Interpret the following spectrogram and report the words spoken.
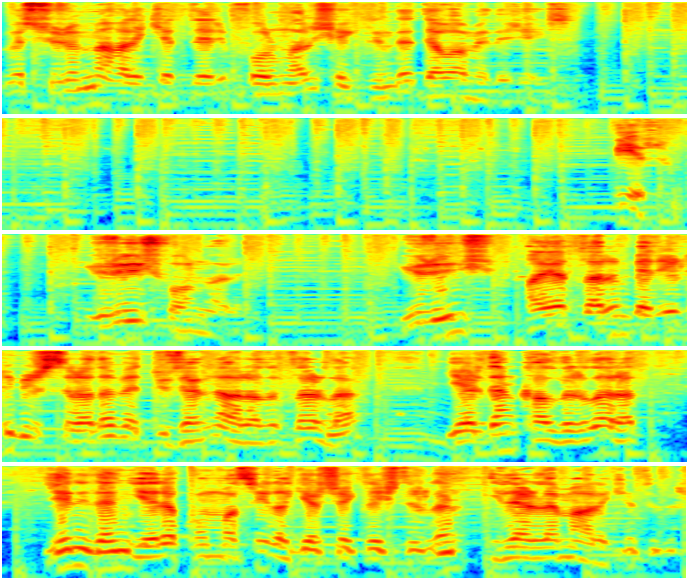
ve sürünme hareketleri formları şeklinde devam edeceğiz. 1. Yürüyüş formları. Yürüyüş, ayakların belirli bir sırada ve düzenli aralıklarla yerden kaldırılarak yeniden yere konmasıyla gerçekleştirilen ilerleme hareketidir.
